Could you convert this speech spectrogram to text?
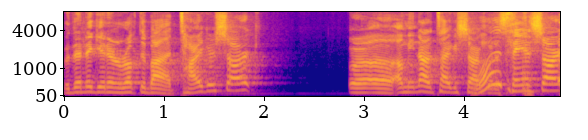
but then they get interrupted by a tiger shark, or uh, I mean, not a tiger shark, but a What? sand shark.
